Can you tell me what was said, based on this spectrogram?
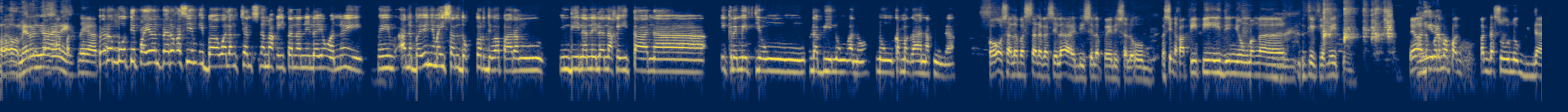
Oo, meron nga ano eh. Pero buti pa yon Pero kasi yung iba, walang chance na makita na nila yung ano eh. May, ano ba yun, yung may isang doktor, di ba? Parang hindi na nila nakita na i-cremate yung labi nung ano, nung kamag-anak nila. Oo, sa labas talaga sila. Hindi sila pwede sa loob. Kasi naka-PPE din yung mga nagkikremate eh. Pero ano pa hirap- naman, pag, pag nasunog na,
